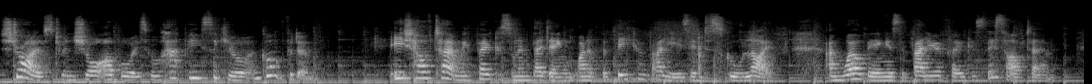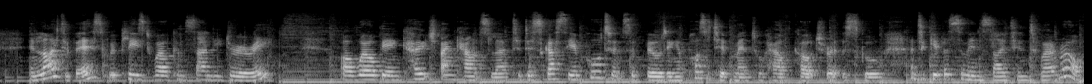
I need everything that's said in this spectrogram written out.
strives to ensure our boys feel happy, secure and confident. Each half term, we focus on embedding one of the Beacon values into school life, and wellbeing is the value of focus this half term. In light of this, we're pleased to welcome Sandy Drury, our wellbeing coach and counsellor, to discuss the importance of building a positive mental health culture at the school and to give us some insight into our role.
